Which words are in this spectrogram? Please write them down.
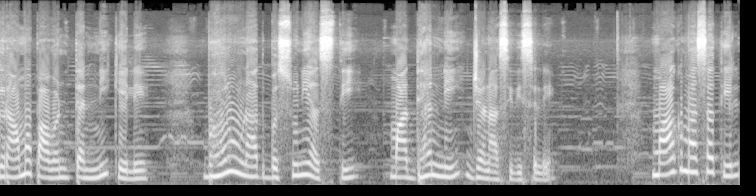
ग्रामपावन त्यांनी केले. भर उन्हात बसूनी असती माध्यांनी जनासी दिसले. माघ मासातील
